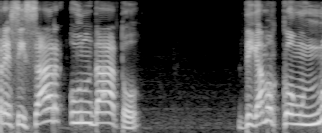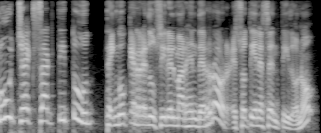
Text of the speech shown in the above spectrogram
precisar un dato, digamos, con mucha exactitud, tengo que reducir el margen de error. Eso tiene sentido, ¿no?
